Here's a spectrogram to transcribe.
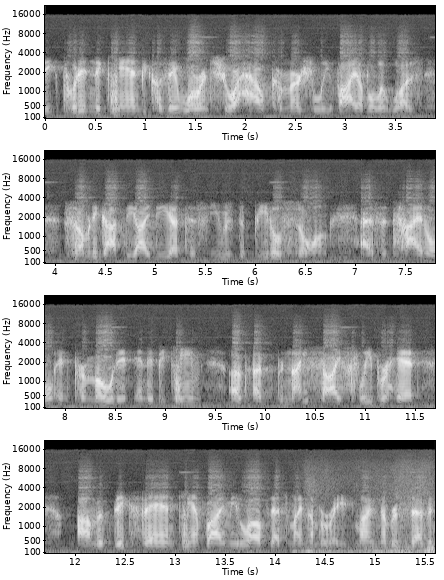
they put it in the can because they weren't sure how commercially viable it was. Somebody got the idea to use the Beatles song as the title and promote it, and it became a, a nice size sleeper hit. I'm a big fan. Can't Buy Me Love. That's my number eight. My number seven.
